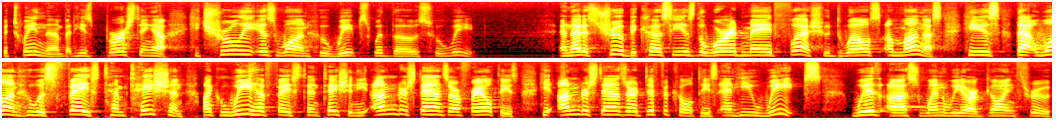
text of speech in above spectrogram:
between them, but he's bursting out. He truly is one who weeps with those who weep. And that is true because he is the Word made flesh who dwells among us. He is that one who has faced temptation like we have faced temptation. He understands our frailties, he understands our difficulties, and he weeps with us when we are going through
